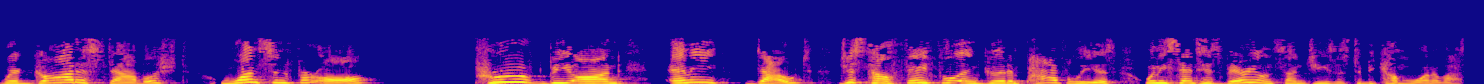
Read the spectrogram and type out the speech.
where God established once and for all, proved beyond any doubt just how faithful and good and powerful He is when He sent His very own Son, Jesus, to become one of us.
